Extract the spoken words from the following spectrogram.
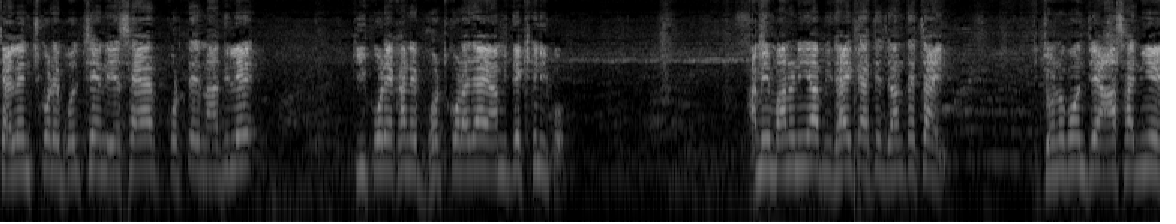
চ্যালেঞ্জ করে বলছেন এসআইআর করতে না দিলে কি করে এখানে ভোট করা যায় আমি দেখে নিব। আমি মাননীয় বিধায়িকা কাছে জানতে চাই জনগণ যে আশা নিয়ে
